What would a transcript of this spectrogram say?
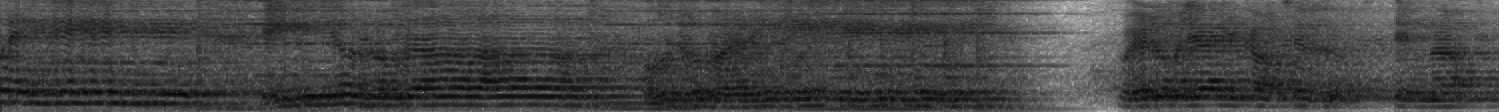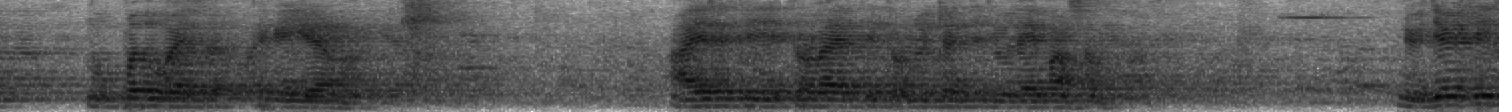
കൂടെ ഇനിയൊഴുക ഒരു വഴി. വേൾഡ് മലയാളി കൗൺസിൽ ഇന്ന് മുപ്പത് വയസ്സ് തികയുകയാണ്. ആയിരത്തി തൊള്ളായിരത്തി തൊണ്ണൂറ്റഞ്ച് ജൂലൈ മാസം ന്യൂജേഴ്സിയിൽ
